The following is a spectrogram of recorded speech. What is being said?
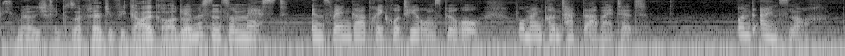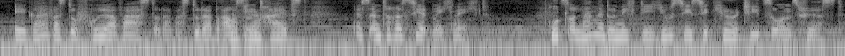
Ist mir ehrlich gesagt relativ egal gerade. Wir müssen zum Mest, ins Vanguard Rekrutierungsbüro, wo mein Kontakt arbeitet. Und eins noch. Egal, was du früher warst oder was du da draußen okay. treibst, es interessiert mich nicht. Gut. Solange du nicht die UC Security zu uns führst.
